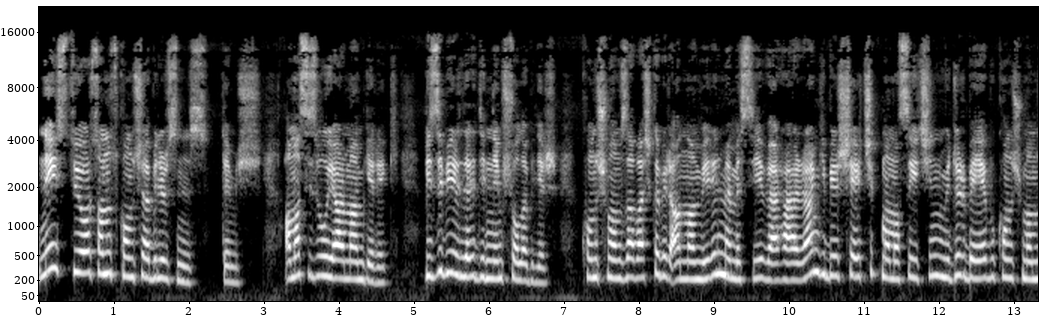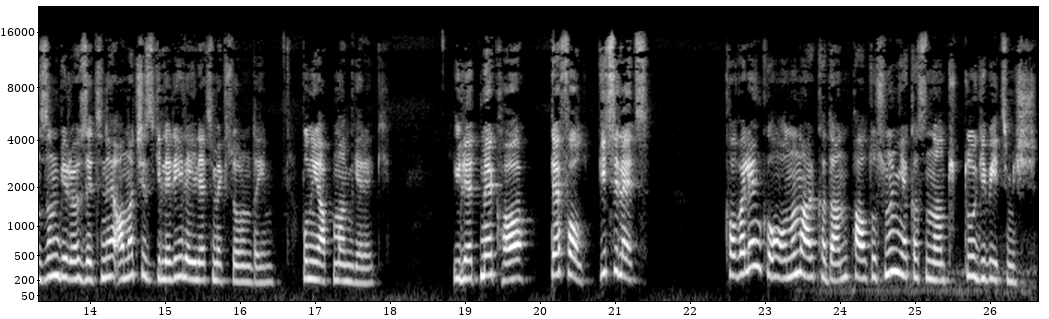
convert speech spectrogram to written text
''Ne istiyorsanız konuşabilirsiniz.'' demiş. ''Ama sizi uyarmam gerek. Bizi birileri dinlemiş olabilir. Konuşmamıza başka bir anlam verilmemesi ve herhangi bir şey çıkmaması için müdür beye bu konuşmamızın bir özetini ana çizgileriyle iletmek zorundayım. Bunu yapmam gerek. İletmek ha? Defol, git ilet. Kovalenko onun arkadan paltosunun yakasından tuttuğu gibi itmiş.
